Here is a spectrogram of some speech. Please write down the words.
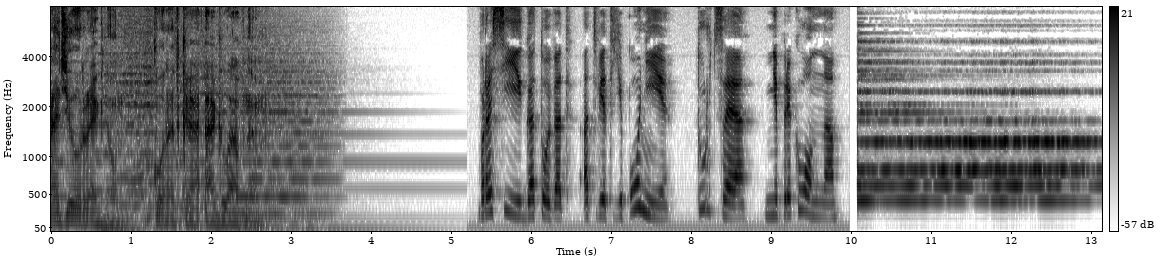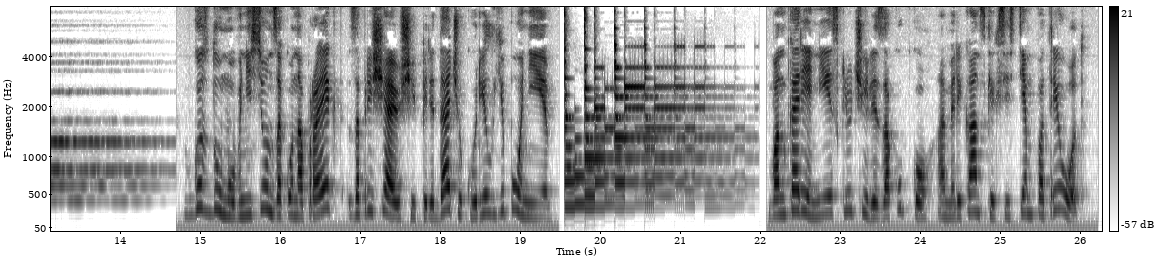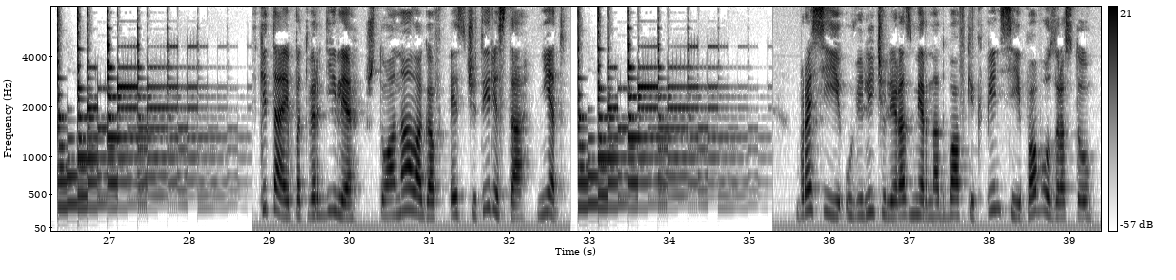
Радио Регнум. Коротко о главном. В России готовят ответ Японии. Турция непреклонна. В Госдуму внесен законопроект, запрещающий передачу Курил Японии. В Анкаре не исключили закупку американских систем «Патриот». В Китае подтвердили, что аналогов С-400 нет. В России увеличили размер надбавки к пенсии по возрасту.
